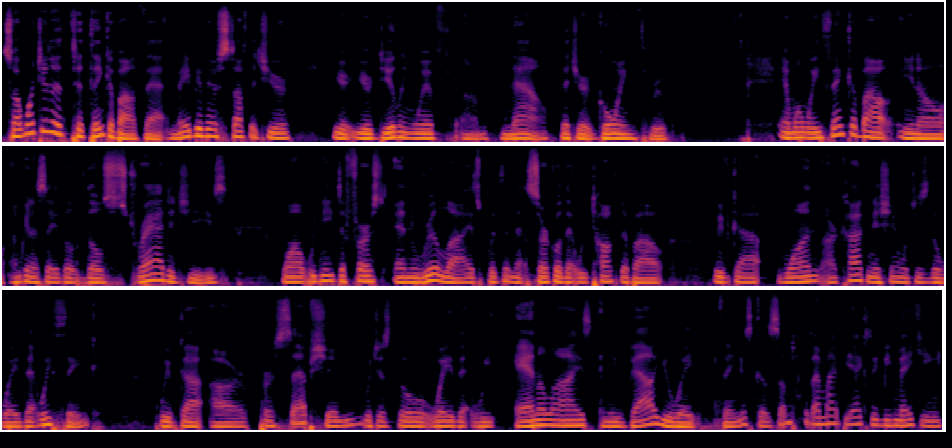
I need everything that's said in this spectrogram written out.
So I want you to, to think about that. Maybe there's stuff that you're you're, you're dealing with um, now that you're going through. And when we think about, you know, I'm going to say those, those strategies, well, we need to first and realize within that circle that we talked about, we've got one, our cognition, which is the way that we think. We've got our perception, which is the way that we analyze and evaluate things. Because sometimes I might be actually be making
